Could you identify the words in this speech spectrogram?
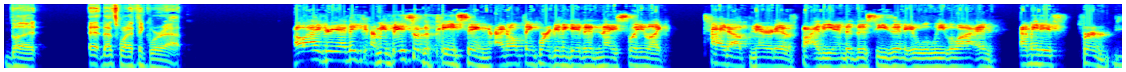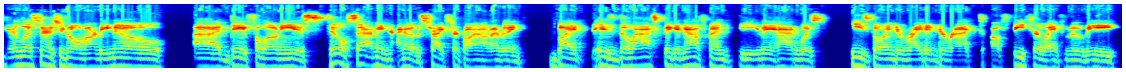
but that's where I think we're at. Oh, I agree. I think, I mean, based on the pacing, I don't think we're going to get a nicely like tied up narrative by the end of the season. It will leave a lot. And I mean, if for your listeners who don't already know, uh, Dave Filoni is still set. I mean, I know the strikes are going on and everything, but his the last big announcement he, they had was he's going to write and direct a feature length movie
